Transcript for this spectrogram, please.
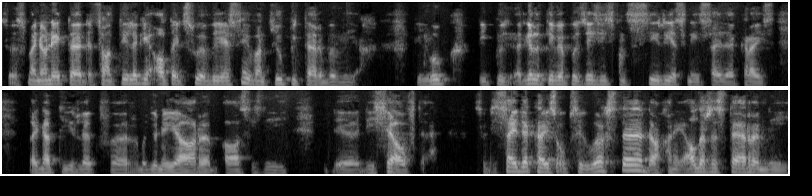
So is my nou net uh, dit sal natuurlik nie altyd so wees nie want Jupiter beweeg die hoek, die relatiewe posisies van Sirius in die suiderkruis bly natuurlik vir miljoene jare basies die dieselfde. Die so die suiderkruis op sy hoogste, dan gaan die helderste ster in die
